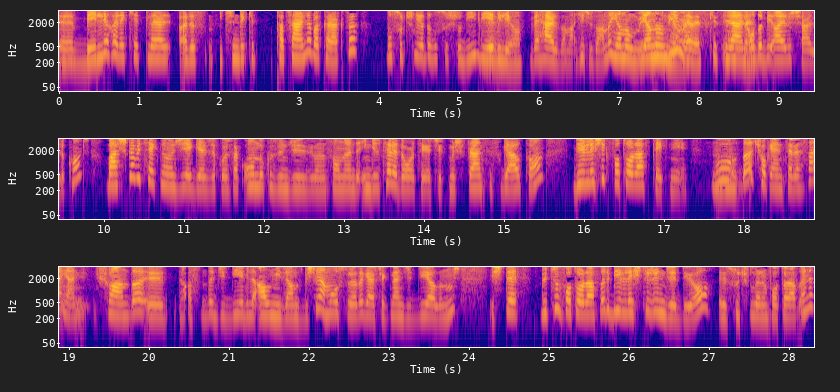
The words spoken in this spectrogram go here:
e, belli hareketler arası içindeki paterne bakarak da bu suçlu ya da bu suçlu değil diyebiliyor. Ve her zaman hiçbir zaman da yanılmıyor. Yanılmıyor, değil mi? evet, kesinlikle. Yani o da bir ayrı Sherlock Holmes. Başka bir teknolojiye gelecek olursak 19. yüzyılın sonlarında İngiltere'de ortaya çıkmış Francis Galton birleşik fotoğraf tekniği. Bu da çok enteresan yani şu anda e, aslında ciddiye bile almayacağımız bir şey ama o sırada gerçekten ciddiye alınmış. İşte bütün fotoğrafları birleştirince diyor e, suçluların fotoğraflarını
